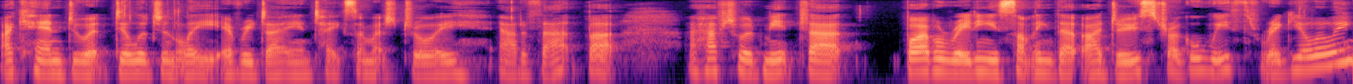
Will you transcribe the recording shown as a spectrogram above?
I can do it diligently every day and take so much joy out of that. But I have to admit that Bible reading is something that I do struggle with regularly.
